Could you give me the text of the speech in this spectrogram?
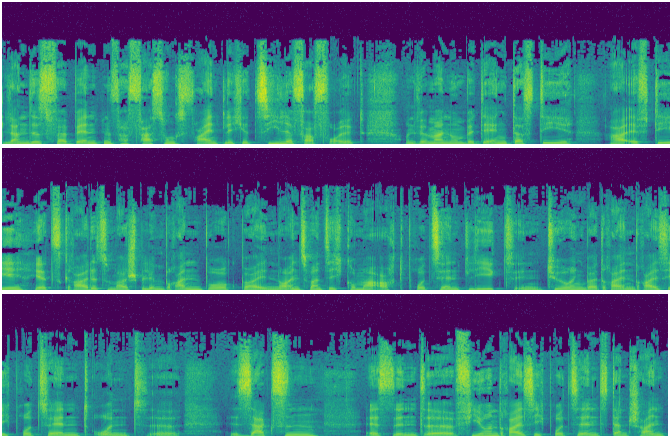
Landesverbänden verfassungsfeindliche Ziele verfolgt. Und wenn man nun bedenkt, dass die AfD jetzt gerade zum Beispiel in Brandenburg bei 29,8 Prozent liegt, in Thüringen bei 33 Prozent und äh, Sachsen es sind äh, 34 Prozent, dann scheint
